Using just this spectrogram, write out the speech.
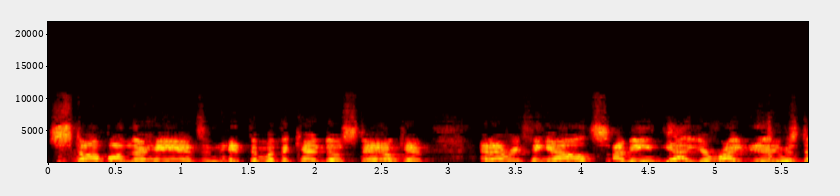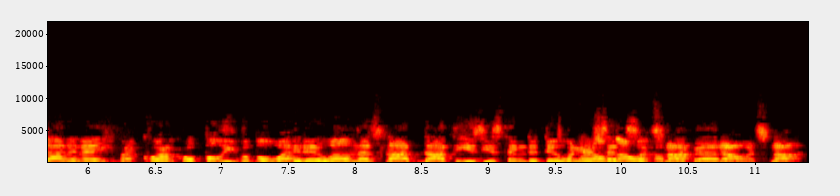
stomp on their hands and hit them with the kendo stick Yep. and, and everything else. I mean, yeah, you're right. It, it was done in a quote unquote believable way. They did it well, and that's not not the easiest thing to do when you're no, it's not. like that. No, it's not.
